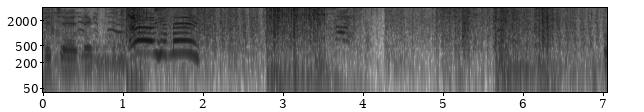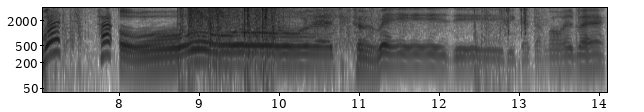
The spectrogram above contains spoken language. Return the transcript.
Bitch ass nigga. Oh, your man. What? How? Oh, that's crazy because I'm going back.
